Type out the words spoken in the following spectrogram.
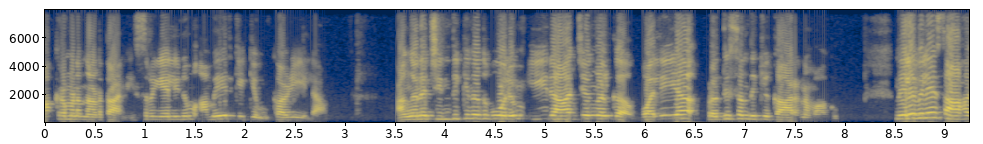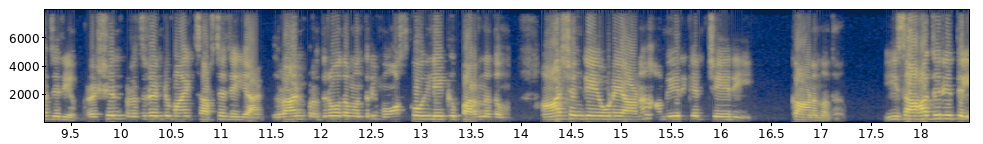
ആക്രമണം നടത്താൻ ഇസ്രയേലിനും അമേരിക്കയ്ക്കും കഴിയില്ല. അങ്ങനെ ചിന്തിക്കുന്നത് പോലും ഈ രാജ്യങ്ങൾക്ക് വലിയ പ്രതിസന്ധിക്ക് കാരണമാകും. നിലവിലെ സാഹചര്യം റഷ്യൻ പ്രസിഡന്റുമായി ചർച്ച ചെയ്യാൻ ഇറാൻ പ്രതിരോധ മന്ത്രി മോസ്കോയിലേക്ക് പറഞ്ഞതും ആശങ്കയോടെയാണ് അമേരിക്കൻ ചേരി കാണുന്നത്. ഈ സാഹചര്യത്തിൽ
